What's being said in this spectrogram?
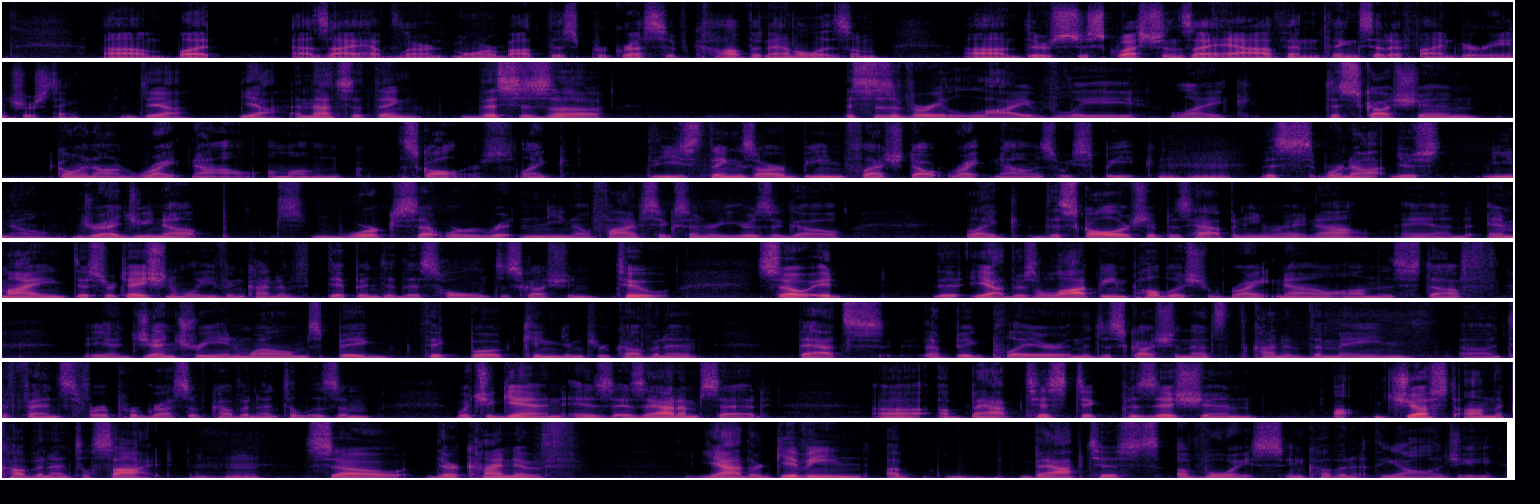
Um, but as I have learned more about this progressive covenantalism, uh, there's just questions I have and things that I find very interesting. Yeah. Yeah. And that's the thing. This is a this is a very lively like discussion going on right now among the scholars. Like these things are being fleshed out right now as we speak. This we're not just, you know, dredging up works that were written, you know, 5 600 years ago. Like the scholarship is happening right now. And and my dissertation will even kind of dip into this whole discussion too. So it th- yeah, there's a lot being published right now on this stuff. Yeah, Gentry and Wellum's big thick book, Kingdom Through Covenant. That's a big player in the discussion. That's kind of the main uh, defense for progressive covenantalism, which again is, as Adam said, uh, a Baptistic position uh, just on the covenantal side. So they're kind of, yeah, they're giving a, Baptists a voice in covenant theology,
